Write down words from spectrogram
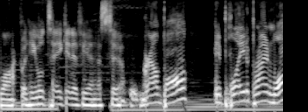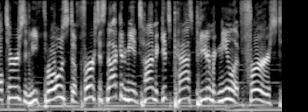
Walk, but he will take it if he has to. Ground ball in play to Bryan Walters, and he throws to first. It's not going to be in time. It gets past Peter McNeil at first,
